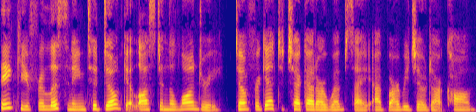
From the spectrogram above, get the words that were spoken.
Thank you for listening to Don't Get Lost in the Laundry. Don't forget to check out our website at barbiejoe.com.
